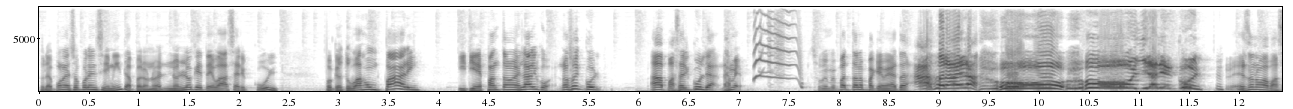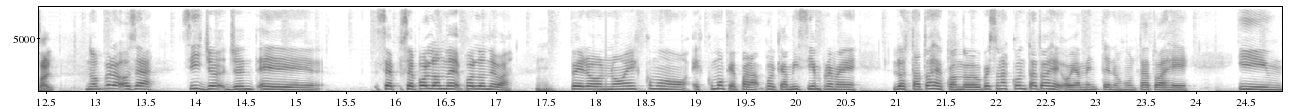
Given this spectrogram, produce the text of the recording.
Tú le pones eso por encimita, pero no, es- no es lo que te va a hacer cool. Porque tú vas a un party y tienes pantalones largos. No soy cool. Ah, para ser cool, da- déjame subir mi pantalón para que me vea. ¡Ah, para, era! ¡Oh! ¡Oh! ¡Girali es cool! Eso no va a pasar. No, pero, o sea, sí, yo, yo eh, sé, sé por dónde, por dónde va. Pero no es como, es como que para, porque a mí siempre me, los tatuajes, cuando veo personas con tatuajes, obviamente no es un tatuaje. Y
